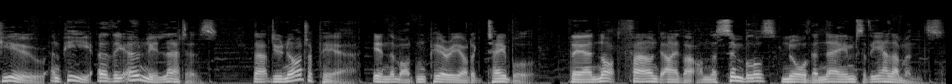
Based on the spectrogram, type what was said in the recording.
Q and P are the only letters that do not appear in the modern periodic table. They are not found either on the symbols nor the names of the elements.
